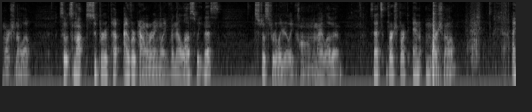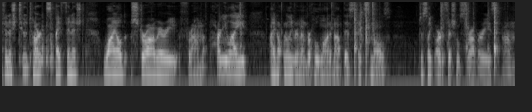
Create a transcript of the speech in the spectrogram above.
marshmallow. So it's not super overpowering like vanilla sweetness. It's just really, really calm, and I love it. So that's birch bark and marshmallow. I finished two tarts. I finished wild strawberry from PartyLite. I don't really remember a whole lot about this. It smells just like artificial strawberries. Um,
